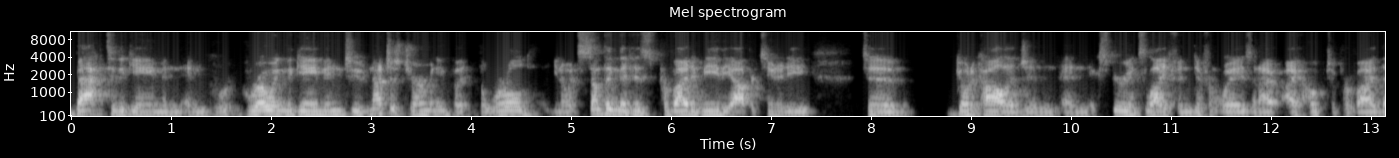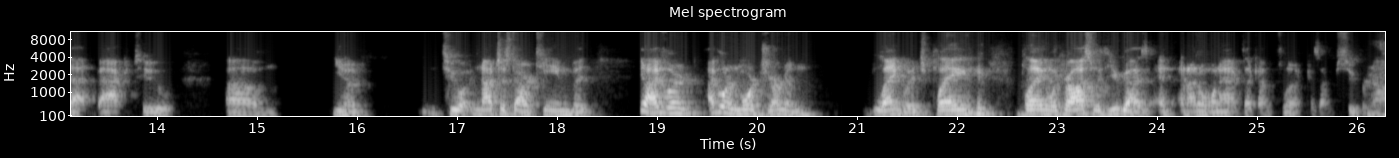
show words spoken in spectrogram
back to the game and, and gr- growing the game into not just Germany but the world. You know, it's something that has provided me the opportunity to go to college and, and experience life in different ways. And I, I hope to provide that back to, um, you know, to not just our team, but, you know, I've learned, I've learned more German language playing, playing lacrosse with you guys. And, and I don't want to act like I'm fluent cause I'm super not,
